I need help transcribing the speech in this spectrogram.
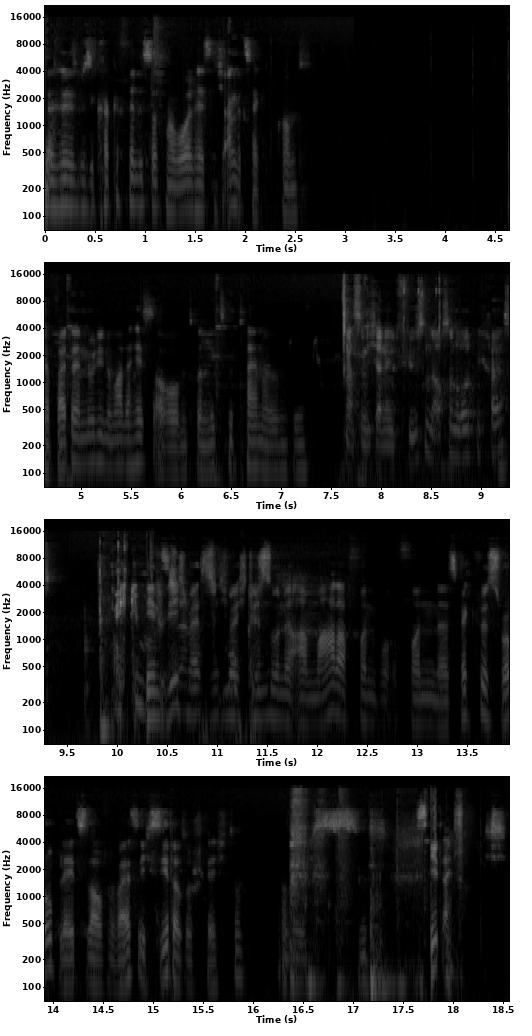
Was ich ein bisschen kacke finde, ist, dass man Wall Haste nicht angezeigt bekommt. Ich habe weiterhin nur die normale Haste auch oben drin, nichts mit Timer irgendwie. Hast du nicht an den Füßen auch so einen roten Kreis? Den sehe ich meistens nicht, weil ich durch so eine Armada von, von äh, Spectral Throwblades laufe, weißt du? Ich sehe da so schlecht. Also, es, es geht einfach nicht.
